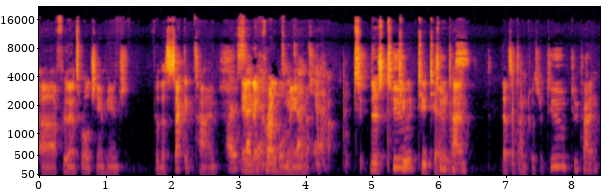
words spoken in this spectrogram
uh, Freelance World Champion for the second time. Our And second an incredible main event. champ. Uh, two, there's two two two, two time. That's a tongue twister. Two two time,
